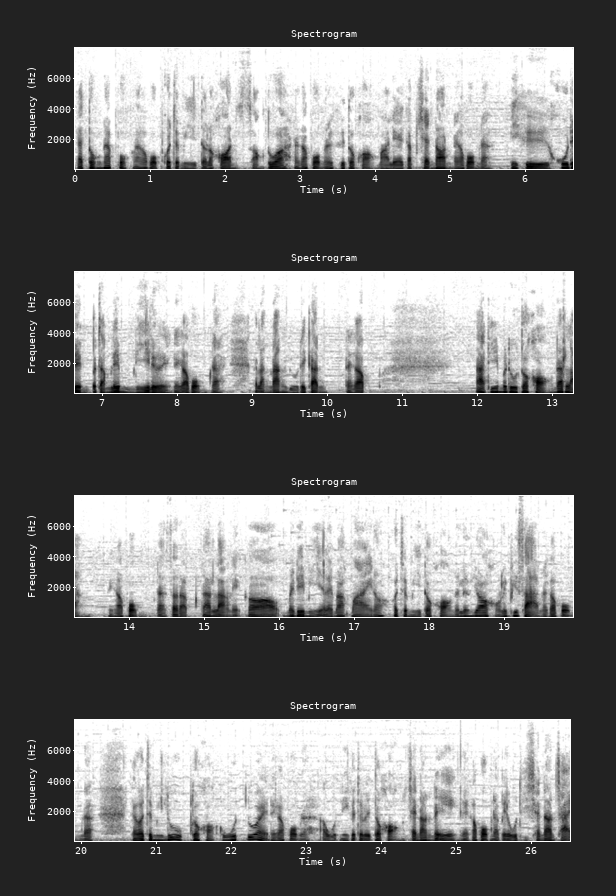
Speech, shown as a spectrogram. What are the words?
และตรงหน้าปกนะครับผมก็จะมีตัวละคร 2 ตัวนะครับผมนั่นคือตัวของมาเรียกับแชนนอนนะครับผมนะนี่คือคู่เด่นประจำเล่มนี้เลยนะครับผมนะกำลังนั่งอยู่ด้วยกันนะครับอาที่มาดูตัวของด้านหลัง นะครับผมนะสำหรับด้านหลังเนี่ยก็ไม่ได้มีอะไรมากมายเนาะก็จะมีตัวของในเรื่องย่อของเล่มที่สามนะครับผมนะแล้วก็จะมีรูปตัวของอาวุธด้วยนะครับผมนะอาวุธนี้ก็จะเป็นตัวของชนนอนนั่นเองนะครับผมนะเป็นอาวุธที่ชนนอนใช้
